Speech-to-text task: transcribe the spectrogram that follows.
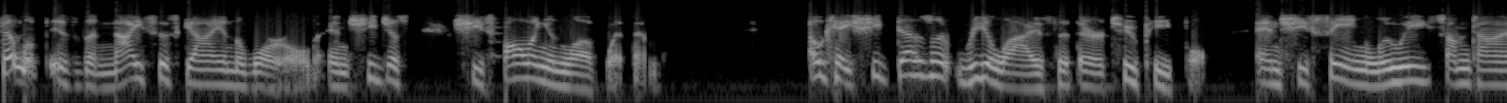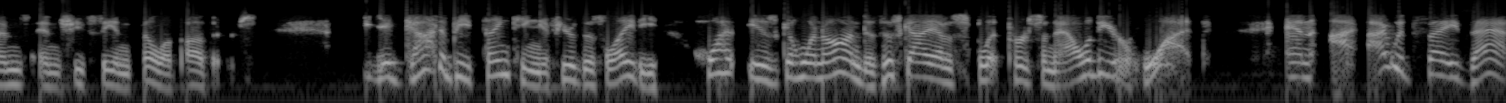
Philip is the nicest guy in the world, and she just she's falling in love with him. Okay, she doesn't realize that there are two people, and she's seeing Louis sometimes, and she's seeing Philip others. You got to be thinking if you're this lady, what is going on? Does this guy have a split personality or what? And I, I would say that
